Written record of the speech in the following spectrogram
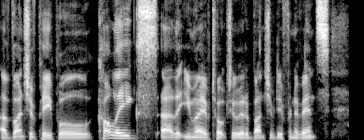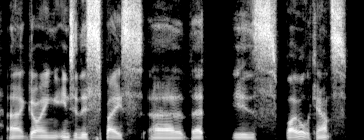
a bunch of people, colleagues uh, that you may have talked to at a bunch of different events, uh, going into this space uh, that is, by all accounts,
